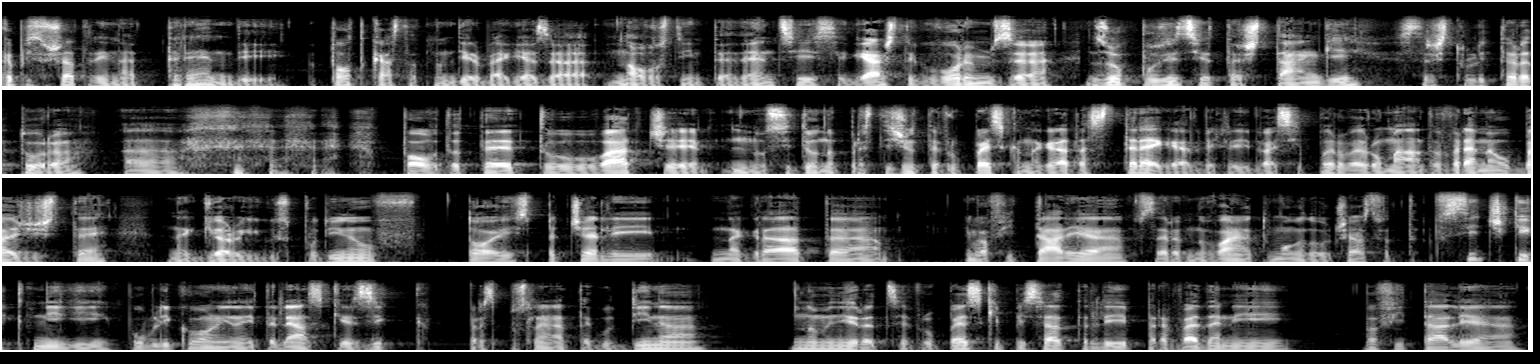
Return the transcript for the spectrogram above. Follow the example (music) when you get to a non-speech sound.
Скъпи слушатели на Тренди, подкастът на Дирбеге за новости и тенденции. Сега ще говорим за, за опозицията штанги срещу литература. А, (laughs) поводът е това, че носител на престижната европейска награда Стрега 2021 е романата Време обежище на Георги Господинов. Той спечели наградата в Италия. В съревнованието могат да участват всички книги, публикувани на италиански язик през последната година. Номинират се европейски писатели, преведени в Италия,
